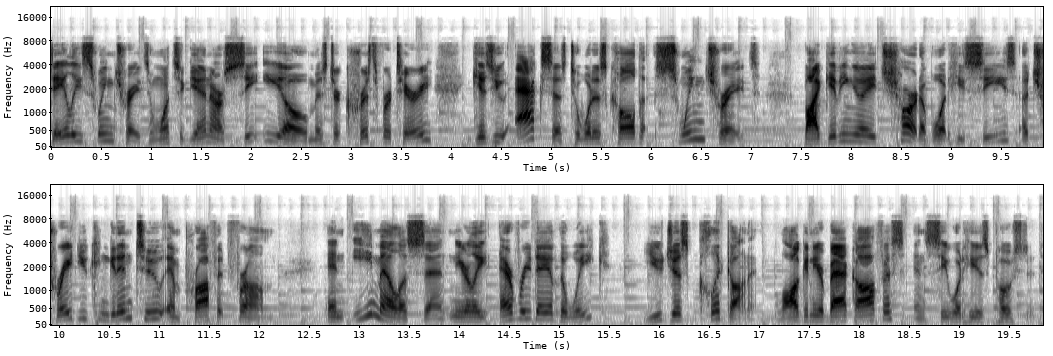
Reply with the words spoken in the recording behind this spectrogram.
daily swing trades. And once again, our CEO, Mr. Christopher Terry, gives you access to what is called swing trades by giving you a chart of what he sees, a trade you can get into and profit from. An email is sent nearly every day of the week. You just click on it, log into your back office, and see what he has posted.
